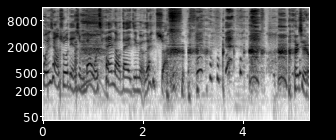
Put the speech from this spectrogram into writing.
我很想说点什么，但我现在脑袋已经没有在转。而且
